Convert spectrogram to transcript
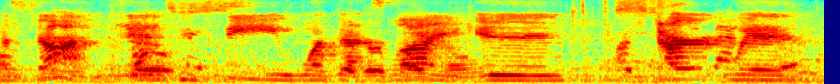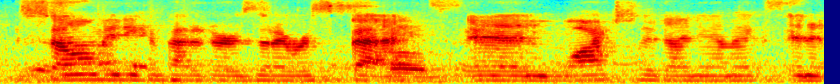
has done and to see what that's like and start with so many competitors that I respect and watch the dynamics and it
